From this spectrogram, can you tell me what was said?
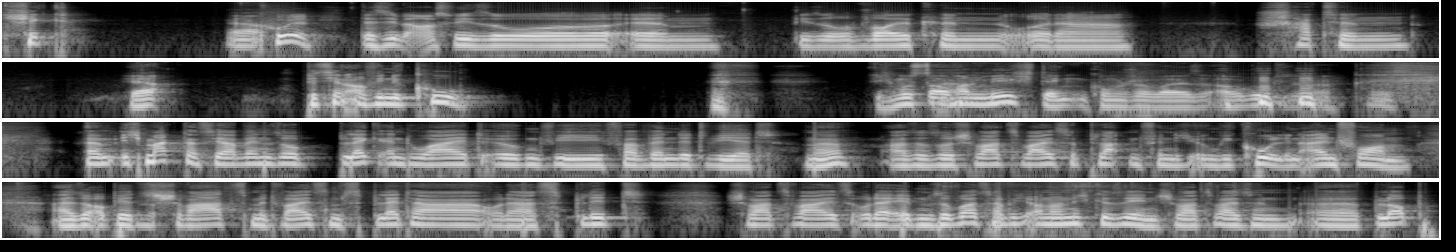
Schick. Cool. Das sieht aus wie so, ähm, wie so Wolken oder Schatten. Ja. Bisschen auch wie eine Kuh. Ich musste auch an Milch denken, komischerweise. Aber gut. ja, das, Ähm, ich mag das ja, wenn so Black and White irgendwie verwendet wird. Ne? Also so schwarz-weiße Platten finde ich irgendwie cool in allen Formen. Also ob jetzt schwarz mit weißem Splatter oder Split, schwarz-weiß oder eben sowas habe ich auch noch nicht gesehen. Schwarz-weißen äh, Blob.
